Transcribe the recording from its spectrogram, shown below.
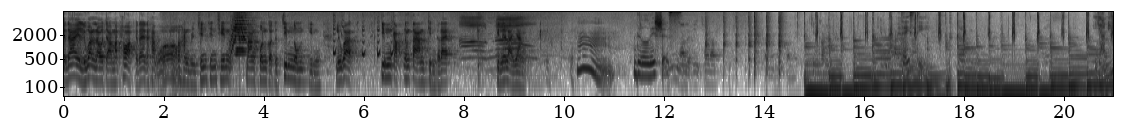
ก็ได้ หรือว่าเราจะเอามาทอดก็ได้นะครับก็หั่นเป็นชิ้นชิ้นชิ้นบางคนก็จะจิ้มนมกิน หรือว่าจิ้มกับน้ำตาลกินก็ได้ กินได้หลายอย่าง Delicious. นั่นเลยพี่ใช่ครับกินก่อน Tasty. Yummy.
